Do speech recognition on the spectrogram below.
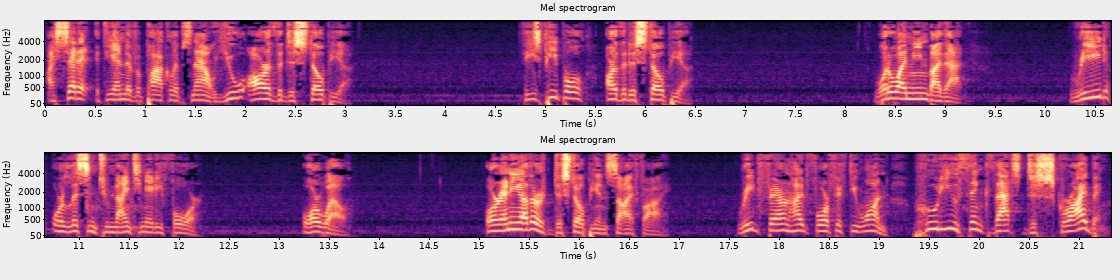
I said it at the end of Apocalypse Now. You are the dystopia. These people are the dystopia. What do I mean by that? Read or listen to 1984, Orwell, or any other dystopian sci fi. Read Fahrenheit 451. Who do you think that's describing?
